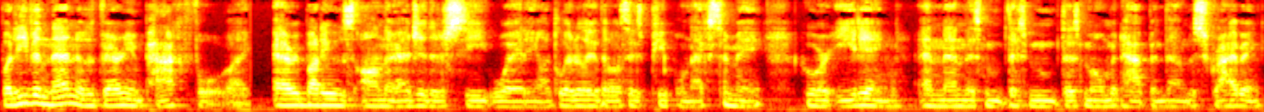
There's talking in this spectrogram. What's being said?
but even then it was very impactful. Like everybody was on the edge of their seat waiting. Like literally there was these people next to me who were eating and then this this this moment happened that I'm describing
